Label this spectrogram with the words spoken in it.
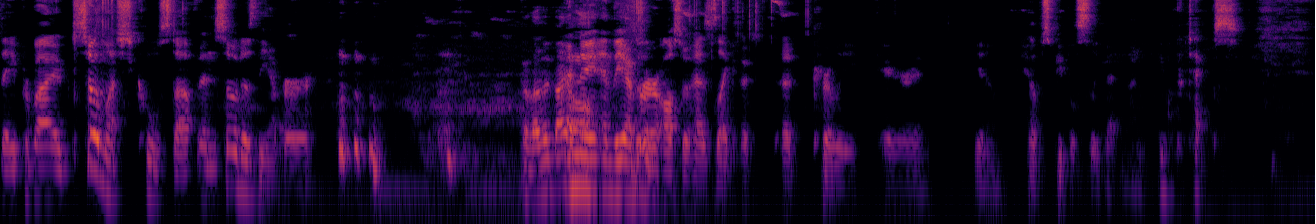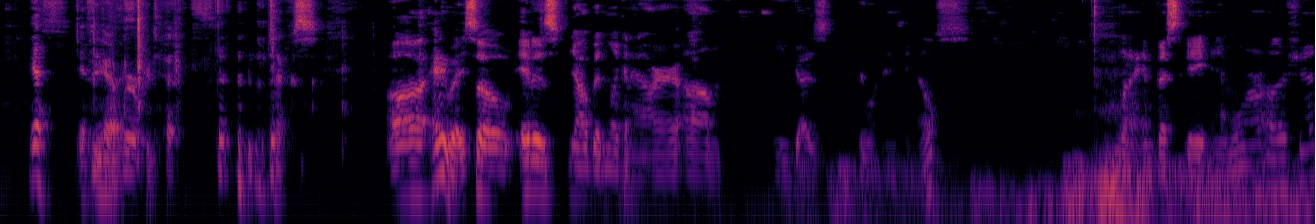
They provide so much cool stuff, and so does the emperor. Beloved by and all. the and the emperor also has like a, a curly hair and you know helps people sleep at night. He protects. yes, yes, he The does. Emperor protects. He protects. uh, anyway, so it has now been like an hour. Um, you guys doing anything else? Want to investigate any more other shit?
